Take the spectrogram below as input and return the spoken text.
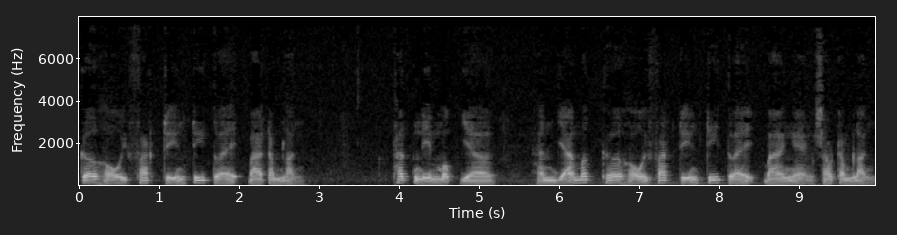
cơ hội phát triển trí tuệ ba trăm lần. Thất niệm một giờ, hành giả mất cơ hội phát triển trí tuệ ba sáu trăm lần.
